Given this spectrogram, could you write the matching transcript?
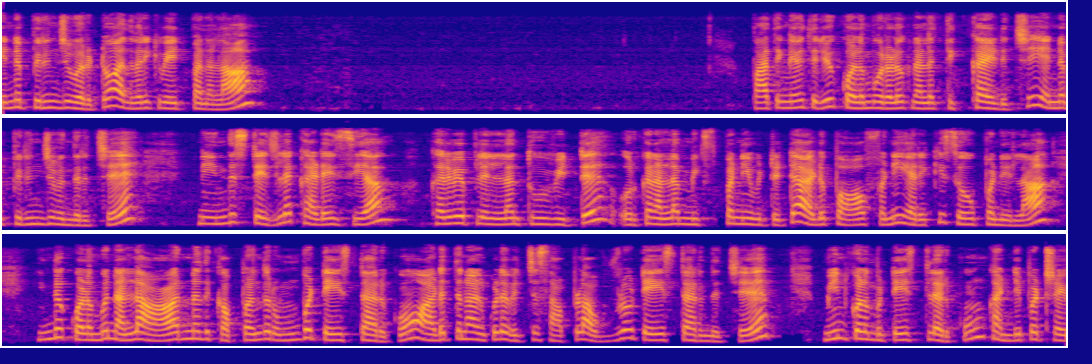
எண்ணெய் பிரிஞ்சு வரட்டும். அது வரைக்கும் வெயிட் பண்ணலாம். பார்த்தீங்கன்னாவே தெரியும் குழம்பு ஓரளவுக்கு நல்லா திக்காயிடுச்சு எண்ணெய் பிரிஞ்சு வந்துருச்சு. நீ இந்த ஸ்டேஜில் கடைசியாக கருவேப்பிலையெல்லாம் தூவிட்டு ஒருக்க நல்லா மிக்ஸ் பண்ணி விட்டுட்டு அடுப்பு ஆஃப் பண்ணி இறக்கி சர்வ் பண்ணிடலாம். இந்த குழம்பு நல்லா ஆறுனதுக்கு அப்புறம் தான் ரொம்ப டேஸ்ட்டாக இருக்கும். அடுத்த நாள் கூட வச்சு சாப்பிடலாம். அவ்வளோ டேஸ்ட்டாக இருந்துச்சு. மீன் குழம்பு டேஸ்ட்டில் இருக்கும். கண்டிப்பாக ட்ரை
